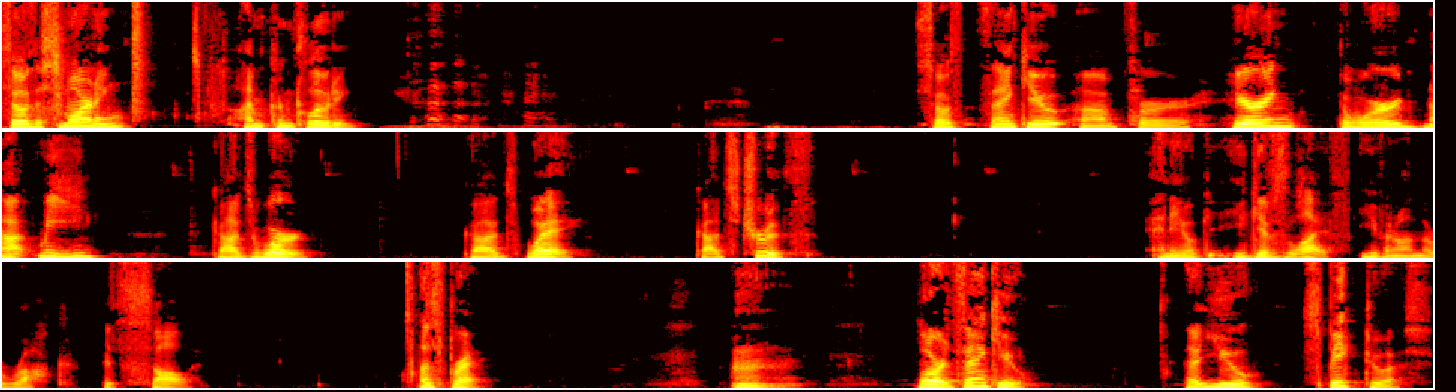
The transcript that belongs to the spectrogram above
so this morning, I'm concluding. So thank you um, for hearing the word, not me, God's word, God's way, God's truth. And he he gives life even on the rock. It's solid. Let's pray. Lord, thank you that you speak to us.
